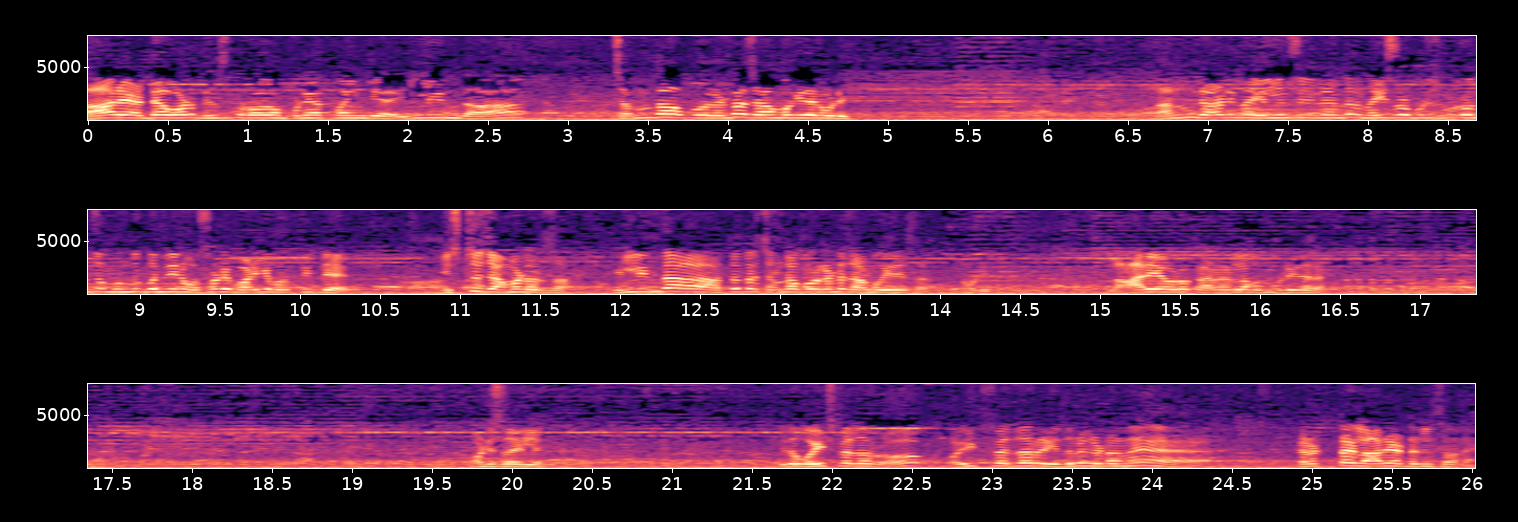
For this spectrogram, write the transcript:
ಲಾರಿ ಅಡ್ಡ ಹೊಡೆದು ನಿಲ್ಸ್ಬಿಟ್ಟು ಹೋಗೋ ಪುಣ್ಯಾತ್ಮ ಹಿಂಗೆ. ಇಲ್ಲಿಂದ ಚಂದಾಪುರ ಗಂಟ ಜಾಮ್ ಆಗಿದೆ ನೋಡಿ. ನನ್ನ ಗಾಡಿನ ಎಲ್ಲಿ ನಿಲ್ಸಿದ್ದೀನಿ ಅಂದ್ರೆ ನೈಸ್ ರೋಡ್ ಬಿಡಿಸ್ಬಿಟ್ಟು ಮುಂದೆ ಮುಂದಕ್ಕೆ ಬಂದಿದ್ದೀನಿ. ಹೊಸಡಿ ಬಾಡಿಗೆ ಬರ್ತಿದ್ದೆ. ಇಷ್ಟು ಜಾಮ್ ಮಾಡೋರು ಸರ್. ಇಲ್ಲಿಂದ ಹತ್ತತ್ರ ಚಂದಾಪುರ ಗಂಟ ಜಾಮ್ ಆಗಿದೆ ಸರ್. ನೋಡಿ. ಲಾರಿ ಅವರು ಕಾರೆಲ್ಲ ಬಂದ್ಬಿಟ್ಟಿದ್ದಾರೆ. ನೋಡಿ ಸರ್ ಇಲ್ಲಿ. ಇದು ವೈಟ್ ಫೆದರ್ ವೈಟ್ ಫೆದರ್ ಎದುರುಗಡೆ ಕರೆಕ್ಟ್ ಆಗಿ ಲಾರಿ ಅಡ್ಡ ನಿಲ್ಸವನೆ.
